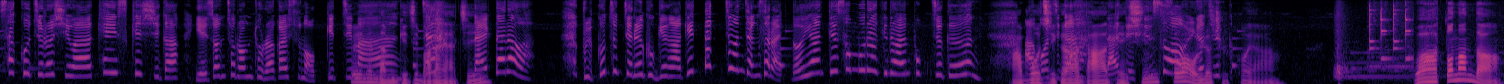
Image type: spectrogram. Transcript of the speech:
사쿠지로 씨와 케이스케 씨가 예전처럼 돌아갈 순 없겠지만 남기지 말아야지. 날 따라와. 불꽃 축제를 구경하기 딱 좋은 장소라. 너희한테 선물하기로 한 폭죽은 아버지가 아버지가 나나 대신 쏘아 올려줄 거야. 와 떠난다.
